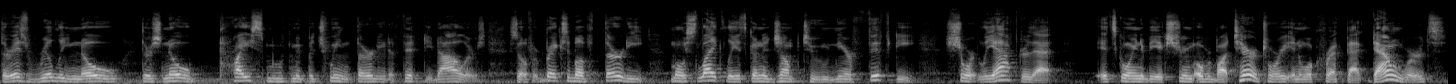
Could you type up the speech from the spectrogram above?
there is really no, there's no price movement between 30 to 50 dollars. So if it breaks above 30, most likely it's going to jump to near 50 shortly after that. It's going to be extreme overbought territory and it will correct back downwards.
